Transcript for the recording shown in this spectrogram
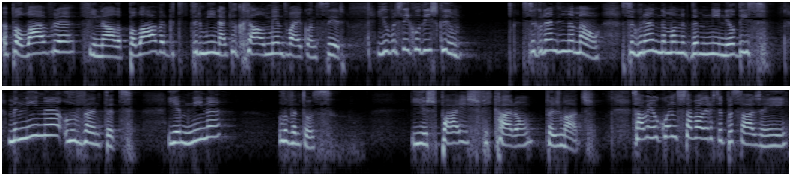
A palavra final, a palavra que determina aquilo que realmente vai acontecer. E o versículo diz que, segurando-lhe na mão, segurando na mão da menina, ele disse: Menina, levanta-te. E a menina levantou-se. E os pais ficaram pasmados. Sabem, eu quando estava a ler esta passagem e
